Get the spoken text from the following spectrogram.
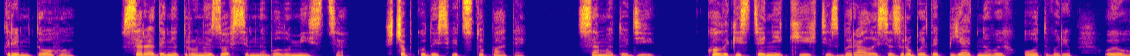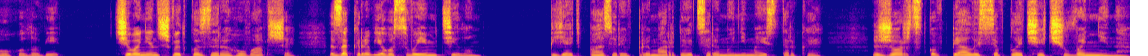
Крім того, всередині труни зовсім не було місця, щоб кудись відступати. Саме тоді, коли кістяні кіхті збиралися зробити п'ять нових отворів у його голові, Чіванін, швидко зареагувавши, закрив його своїм тілом. П'ять пазурів примарної церемонії майстерки жорстко вп'ялися в плече Чуваніна.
